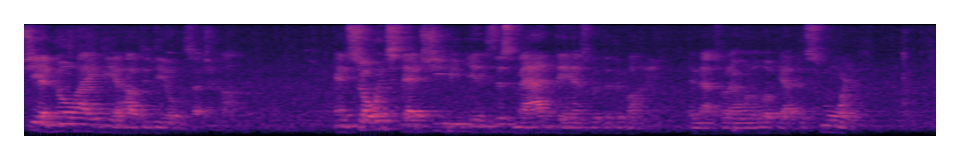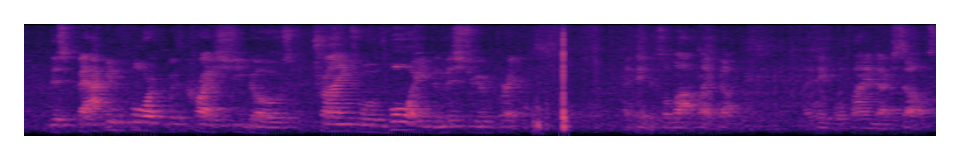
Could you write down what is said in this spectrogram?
she had no idea how to deal with such an honor. And so instead, she begins this mad dance with the divine. And that's what I want to look at this morning. This back and forth with Christ she goes, trying to avoid the mystery of grace. Think it's a lot like us. I think we'll find ourselves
